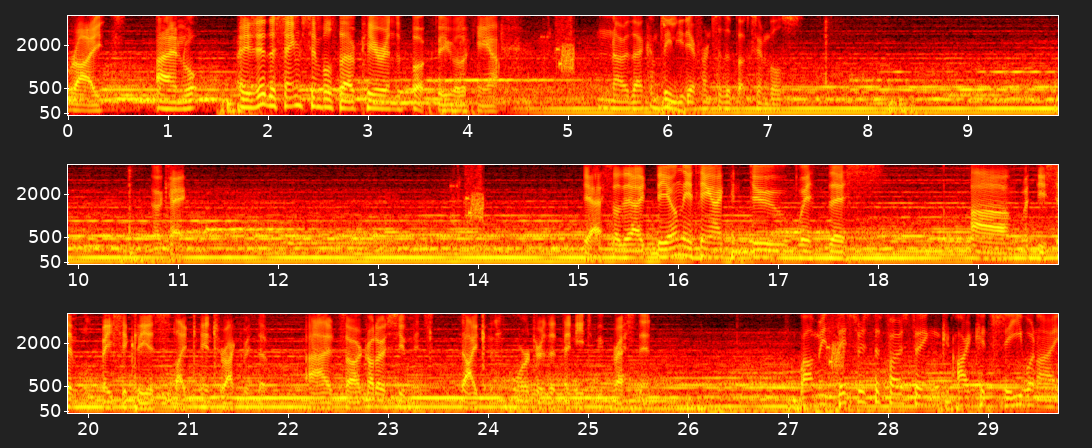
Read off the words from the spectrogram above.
Right. And wh- is it the same symbols that appear in the book that you're looking at? No, they're completely different to the book symbols. Okay. Yeah, so the the only thing I can do with this, um, with these symbols basically is like interact with them. Uh, so I gotta assume it's like an order that they need to be pressed in. Well, I mean, this was the first thing I could see when I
